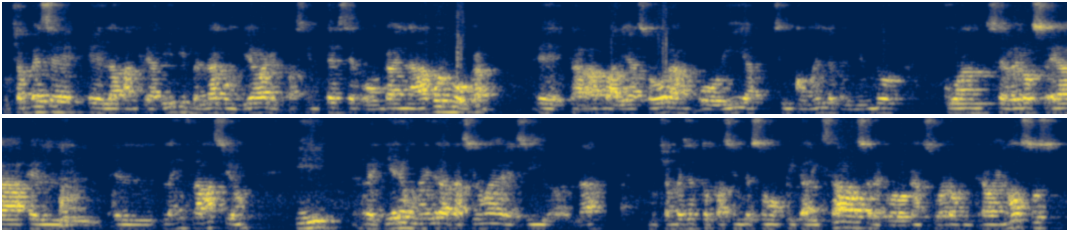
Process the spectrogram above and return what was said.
Muchas veces eh, la pancreatitis, ¿verdad? Conlleva que el paciente se ponga en nada por boca, eh, está varias horas o días sin comer, dependiendo cuán severo sea el, la inflamación y requiere una hidratación agresiva, ¿verdad? Muchas veces estos pacientes son hospitalizados, se les colocan sueros intravenosos,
